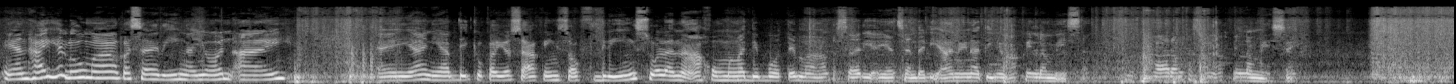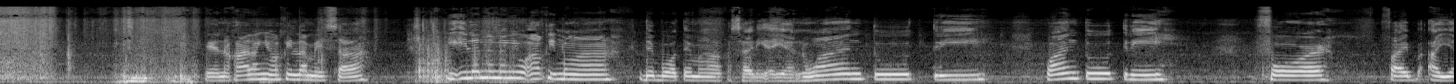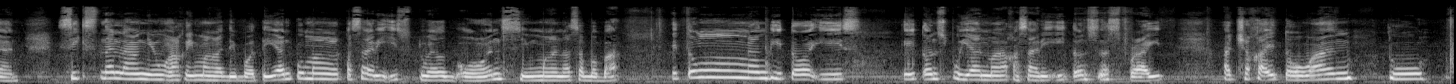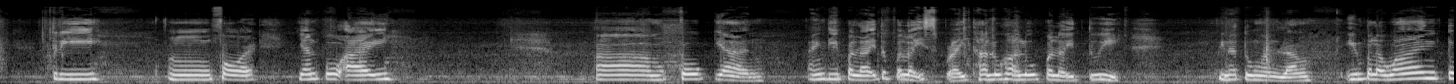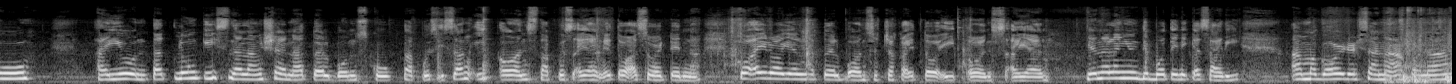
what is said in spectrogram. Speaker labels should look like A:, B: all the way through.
A: Ayan, hi, hello mga kasari. Ngayon ay, ayan, i-update ko kayo sa aking soft drinks. Wala na akong mga debote mga kasari. Ayan, sandali, ano natin yung aking lamesa. Nakaharang kasi yung aking lamesa. Eh. Ayan, nakarang yung aking lamesa. Iilan na lang yung aking mga debote mga kasari. Ayan, 1, 2, 3, 1, 2, 3, 4, 5, ayan. 6 na lang yung aking mga debote. Yan po mga kasari is 12 ons, yung mga nasa baba. Itong nandito is 8 ons po yan mga kasari. 8 ons na Sprite. At saka ito, 1, 2, 3, um, 4. Yan po ay um, Coke yan. Ay, hindi pala. Ito pala is Sprite. Halo-halo pala ito eh. Pinatungan lang. Yung pala, 1, 2, ayun, tatlong case na lang siya na 12 ounce coke. Tapos isang 8 ounce. Tapos ayan, ito assorted na. Ito ay royal na 12 ounce at saka ito 8 ounce. Ayan. Yan na lang yung debote ni Kasari. Uh, Mag-order sana ako ng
